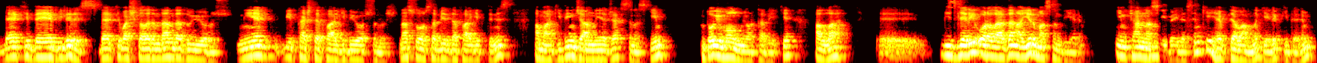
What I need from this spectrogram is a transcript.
belki diyebiliriz, belki başkalarından da duyuyoruz. Niye birkaç defa gidiyorsunuz? Nasıl olsa bir defa gittiniz ama gidince anlayacaksınız ki doyum olmuyor tabii ki. Allah e, bizleri oralardan ayırmasın diyelim. İmkan nasip eylesin ki hep devamlı gelip gidelim.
